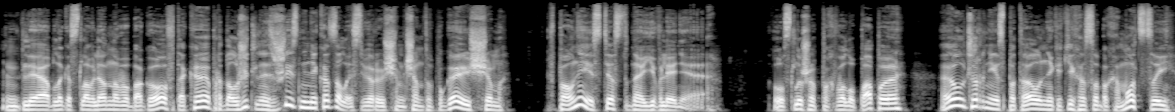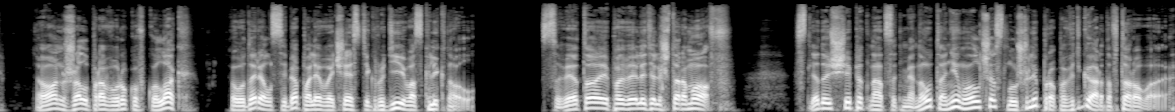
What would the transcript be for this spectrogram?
Для благословленного богов такая продолжительность жизни не казалась верующим чем-то пугающим, вполне естественное явление. Услышав похвалу папы, Элджер не испытал никаких особых эмоций, он сжал правую руку в кулак, ударил себя по левой части груди и воскликнул. «Святой повелитель штормов!» Следующие 15 минут они молча слушали проповедь Гарда второго.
